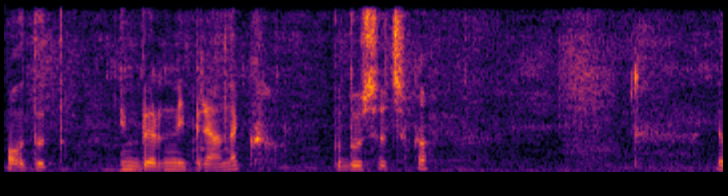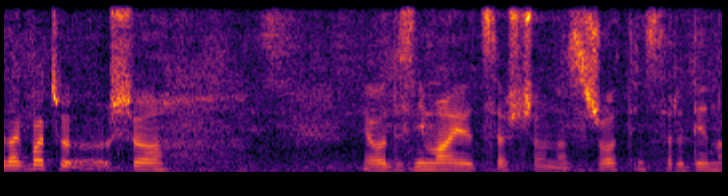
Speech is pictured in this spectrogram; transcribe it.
О, тут імбирний пряник, подушечка. Я так бачу, що я от знімаю це, що у нас жовтень, середина,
